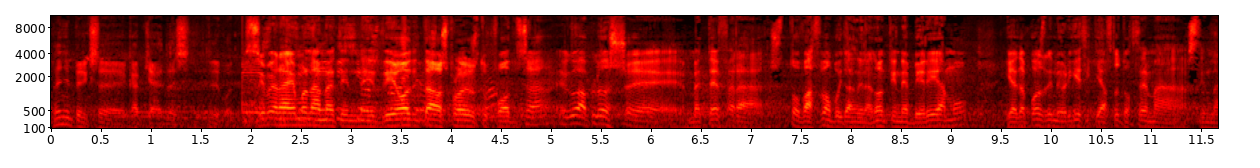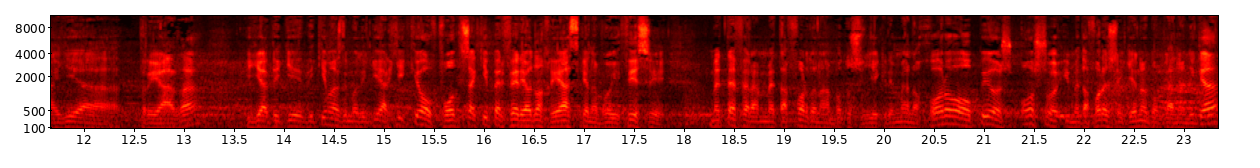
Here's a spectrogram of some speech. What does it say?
Δεν υπήρξε κάποια ένταση, οτιδήποτε. Σήμερα ήμουνα με την συζήτηση ως ιδιότητα πρόεδρος. ως πρόεδρος του Φόντσα. Εγώ απλώς ε, μετέφερα στο βαθμό που ήταν δυνατόν την εμπειρία μου για το πώς δημιουργήθηκε αυτό το θέμα στην Αγία Τριάδα γιατί και η δική μας Δημοτική Αρχή και ο Φόντσα και η Περιφέρεια όταν χρειάστηκε να βοηθήσει μετέφερα μεταφόρτωνα από το συγκεκριμένο χώρο ο οποίος όσο οι μεταφορές γινόταν κανονικά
